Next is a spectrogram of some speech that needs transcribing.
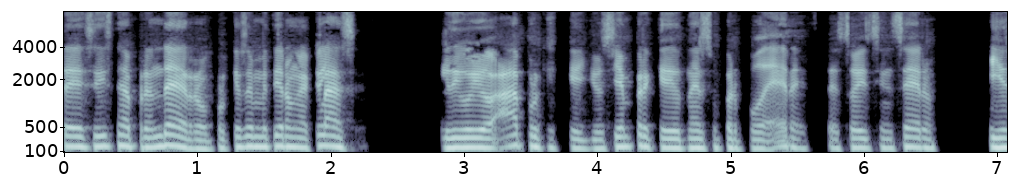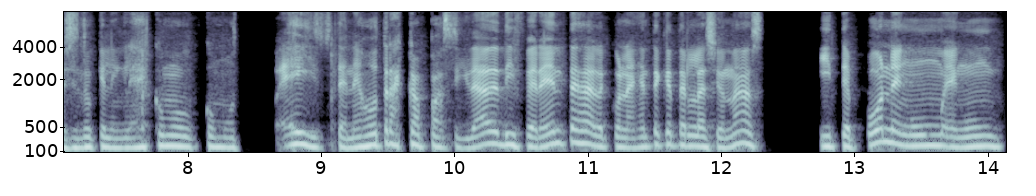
te decidiste aprender o por qué se metieron a clases? Y digo yo, ah, porque que yo siempre he querido tener superpoderes, te soy sincero. Y yo siento que el inglés es como, como hey, tenés otras capacidades diferentes con la gente que te relacionas y te pone en un, en un,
